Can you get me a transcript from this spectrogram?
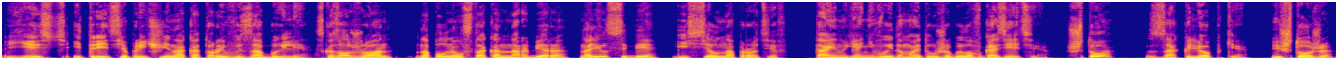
«Есть и третья причина, о которой вы забыли», — сказал Жуан, наполнил стакан Норбера, налил себе и сел напротив. «Тайну я не выдам, это уже было в газете». «Что?» «Заклепки». «И что же?»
